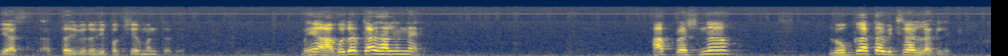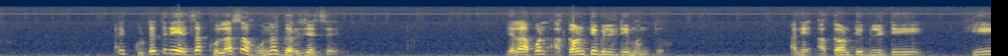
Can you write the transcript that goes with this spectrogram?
जे अस- आता विरोधी पक्ष म्हणतात. मग हे अगोदर का झालं नाही? हा प्रश्न लोक आता विचारायला लागलेत आणि कुठेतरी ह्याचा खुलासा होणं गरजेचं आहे. ज्याला आपण अकाउंटेबिलिटी म्हणतो. आणि अकाउंटेबिलिटी ही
